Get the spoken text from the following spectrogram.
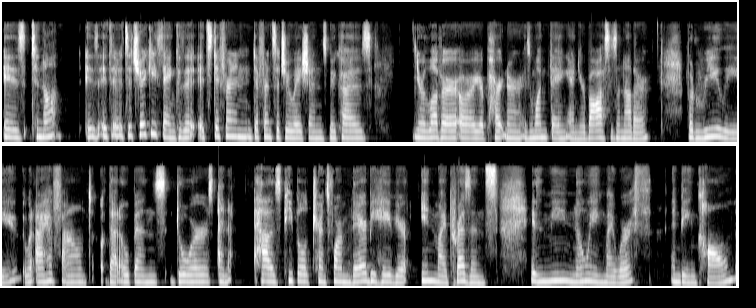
is to not is it's it's a tricky thing because it, it's different in different situations because your lover or your partner is one thing and your boss is another. But really, what I have found that opens doors and has people transform their behavior in my presence is me knowing my worth and being calm,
